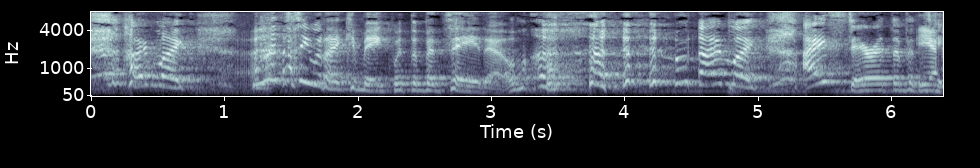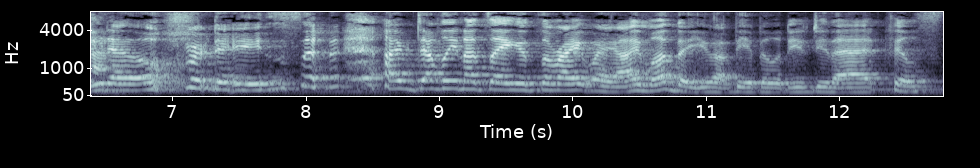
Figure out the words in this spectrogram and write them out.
I'm like, let's see what I can make with the potato. I'm like, I stare at the potato for days. I'm definitely not saying it's the right way. I love that you have the ability to do that. It feels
